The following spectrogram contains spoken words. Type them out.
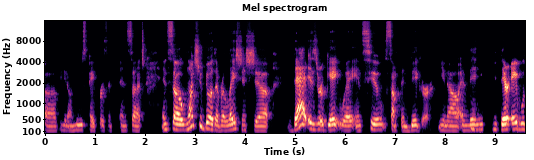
of you know newspapers and, and such. And so once you build a relationship, that is your gateway into something bigger, you know, and then they're able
